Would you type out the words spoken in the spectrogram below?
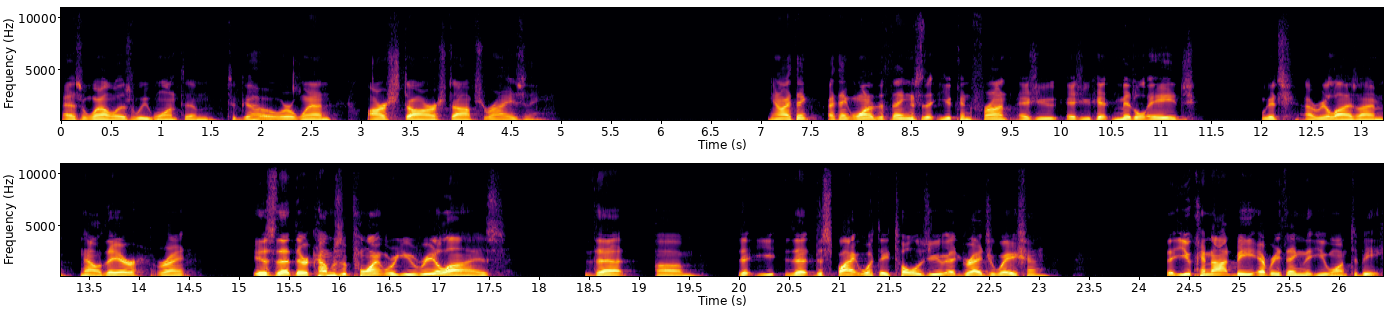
as well as we want them to go, or when our star stops rising. You know, I think, I think one of the things that you confront as you, as you hit middle age, which I realize I'm now there, right, is that there comes a point where you realize that, um, that, you, that despite what they told you at graduation, that you cannot be everything that you want to be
